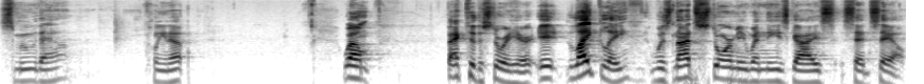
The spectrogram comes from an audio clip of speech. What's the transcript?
Smooth out? Clean up? Well, back to the story here. It likely was not stormy when these guys set sail.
